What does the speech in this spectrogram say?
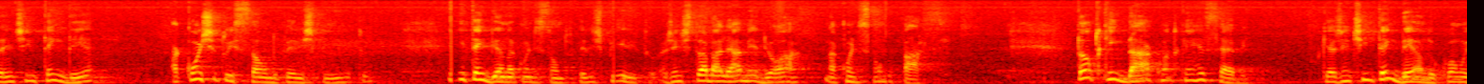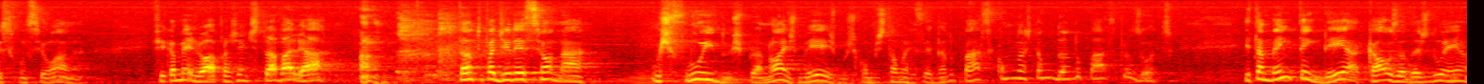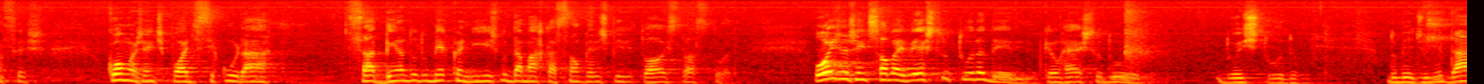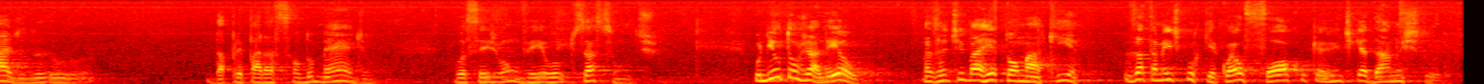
para a gente entender a constituição do perispírito, entendendo a condição do perispírito, a gente trabalhar melhor na condição do passe. Tanto quem dá quanto quem recebe. Porque a gente entendendo como isso funciona, fica melhor para a gente trabalhar, tanto para direcionar os fluidos para nós mesmos, como estamos recebendo passe, como nós estamos dando passe para os outros. E também entender a causa das doenças, como a gente pode se curar, sabendo do mecanismo da marcação perispiritual, esse troço todo. Hoje a gente só vai ver a estrutura dele, né? porque o resto do, do estudo do mediunidade, do, da preparação do médium, vocês vão ver outros assuntos. O Newton já leu, mas a gente vai retomar aqui exatamente por quê? Qual é o foco que a gente quer dar no estudo?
